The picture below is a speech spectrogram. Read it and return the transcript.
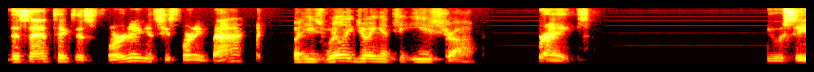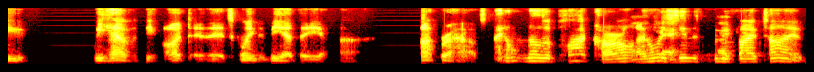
this antics is flirting and she's flirting back but he's really doing it to eavesdrop. right you will see we have the art it's going to be at the uh, opera house i don't know the plot carl i've only seen this movie Okay. five times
